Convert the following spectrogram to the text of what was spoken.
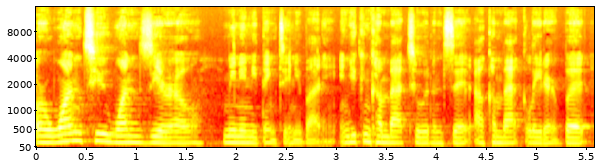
or 1210 mean anything to anybody. And you can come back to it and sit. I'll come back later. But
